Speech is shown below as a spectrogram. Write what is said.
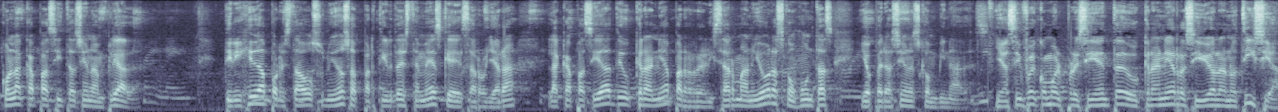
con la capacitación ampliada dirigida por Estados Unidos a partir de este mes que desarrollará la capacidad de Ucrania para realizar maniobras conjuntas y operaciones combinadas. Y así fue como el presidente de Ucrania recibió la noticia.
